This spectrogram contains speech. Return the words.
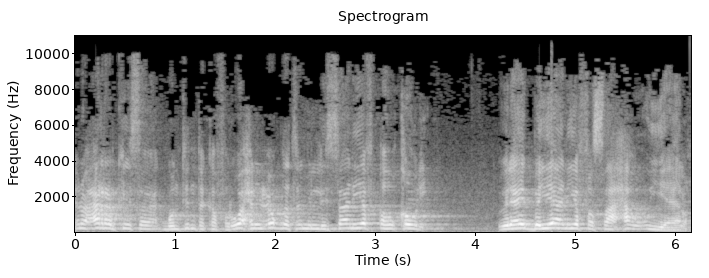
inuu carabkiisa guntinta ka furo. Waxlil cuqdata min lisaani yafqahu qawli. Oo ilaahay bayaan iyo fasaaxa uu u yeelo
